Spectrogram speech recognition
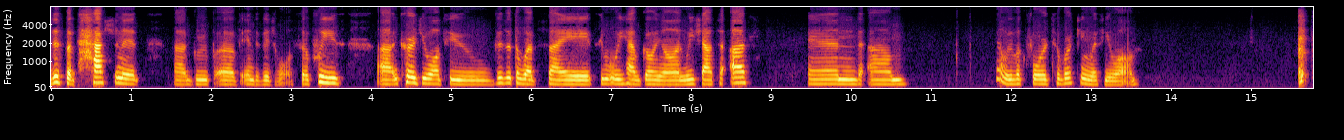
just a passionate uh, group of individuals. So please uh, encourage you all to visit the website, see what we have going on, reach out to us and um, yeah, we look forward to working with you all.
